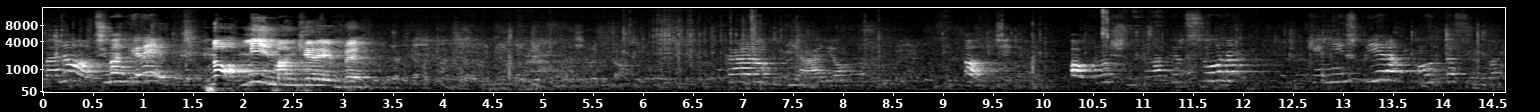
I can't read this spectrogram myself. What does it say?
ma no, ci mancherebbe. No, mi mancherebbe. Caro diario, oggi ho conosciuto una persona che mi ispira molta simpatia.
